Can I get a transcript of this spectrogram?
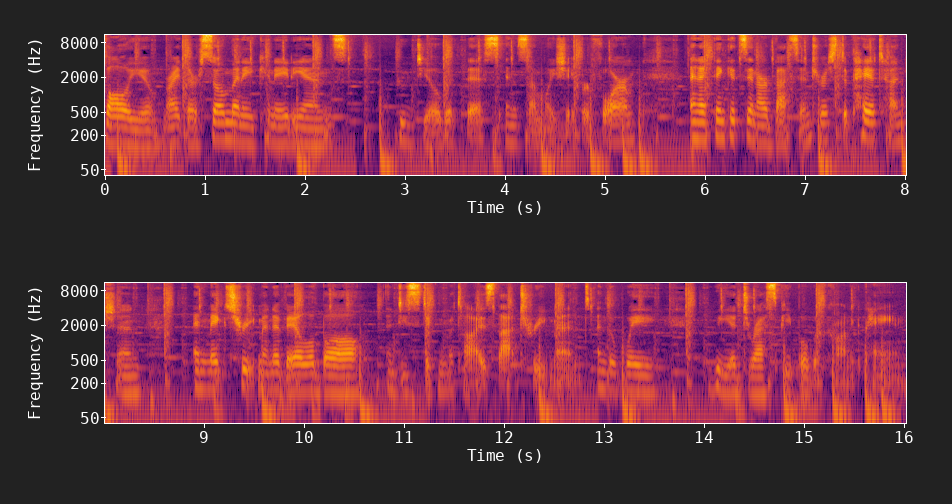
volume, right? There are so many Canadians who deal with this in some way, shape, or form. And I think it's in our best interest to pay attention and make treatment available and destigmatize that treatment and the way we address people with chronic pain.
